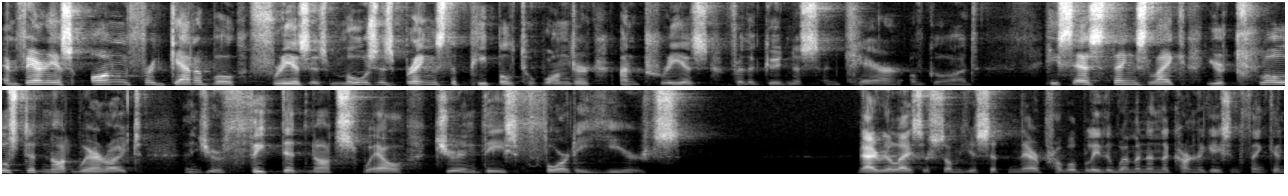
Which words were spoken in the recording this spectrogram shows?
In various unforgettable phrases, Moses brings the people to wonder and praise for the goodness and care of God. He says things like, Your clothes did not wear out, and your feet did not swell during these 40 years. Now, I realize there's some of you sitting there, probably the women in the congregation, thinking,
